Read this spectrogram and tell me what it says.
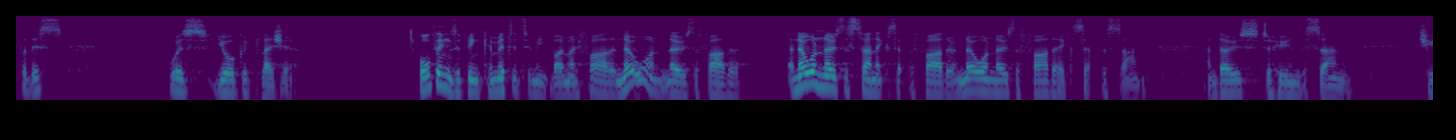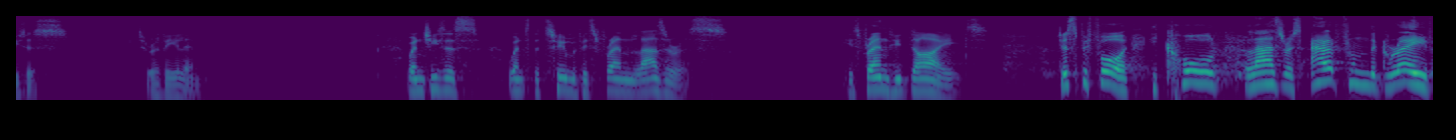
for this was your good pleasure. All things have been committed to me by my Father. No one knows the Father, and no one knows the Son except the Father, and no one knows the Father except the Son, and those to whom the Son chooses to reveal him. When Jesus went to the tomb of his friend Lazarus, his friend who died, just before he called Lazarus out from the grave,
